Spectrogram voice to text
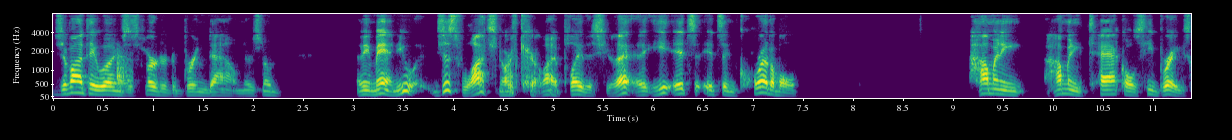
Javonte Williams is harder to bring down. There's no, I mean, man, you just watch North Carolina play this year. That he, it's it's incredible how many how many tackles he breaks.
